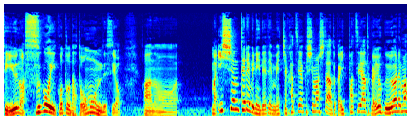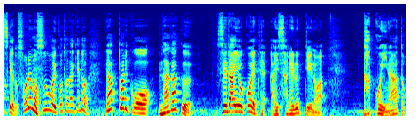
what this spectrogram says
っていうのはすごいことだと思うんですよ。あのまあ、一瞬テレビに出てめっちゃ活躍しましたとか一発屋とかよく言われますけどそれもすごいことだけどやっぱりこう長く世代を超えて愛されるっていうのはかっこいいなと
